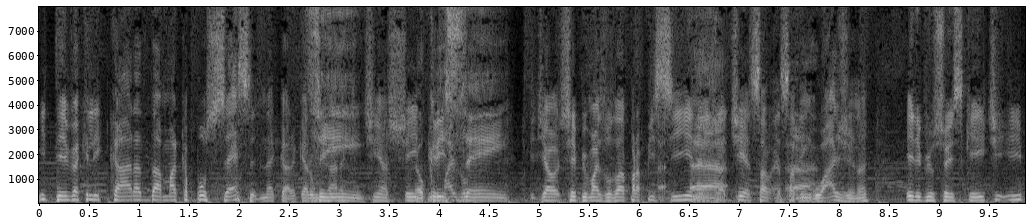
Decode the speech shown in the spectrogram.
e teve aquele cara da marca Possessed, né, cara, que era um Sim, cara que tinha shape é o Chris mais Zen. que tinha shape mais voltado para piscina, É. ele já tinha essa, essa linguagem, né? Ele viu seu skate e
